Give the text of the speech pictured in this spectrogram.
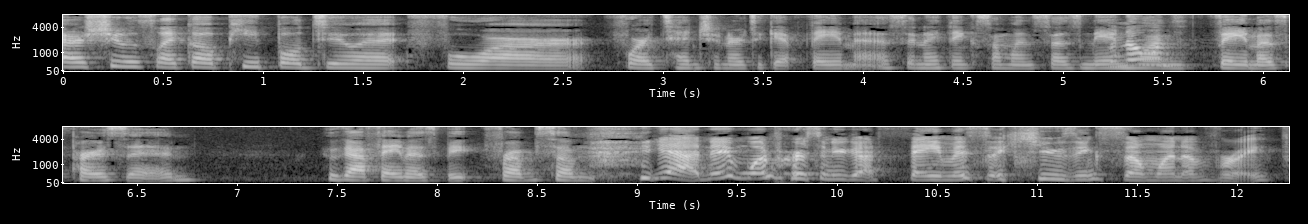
Or she was like, "Oh, people do it for for attention or to get famous." And I think someone says, "Name no one one's- famous person who got famous be- from some Yeah, name one person who got famous accusing someone of rape.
